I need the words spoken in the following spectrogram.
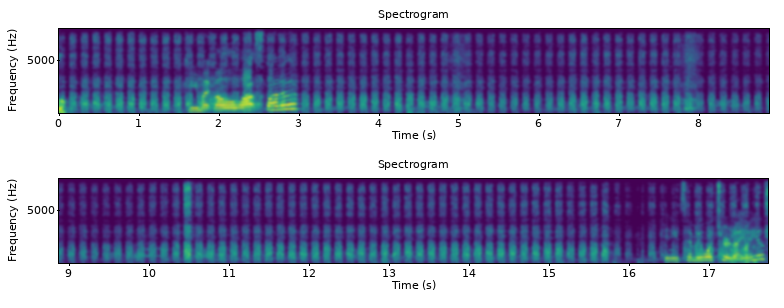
Oh. Can you make my little light slide Can you tell me what your name is?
